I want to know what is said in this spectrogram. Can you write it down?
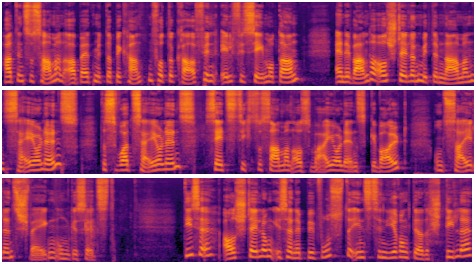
hat in Zusammenarbeit mit der bekannten Fotografin Elfie Semodan eine Wanderausstellung mit dem Namen Violence. Das Wort Violence setzt sich zusammen aus Violence Gewalt und Silence Schweigen umgesetzt. Diese Ausstellung ist eine bewusste Inszenierung der Stille,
